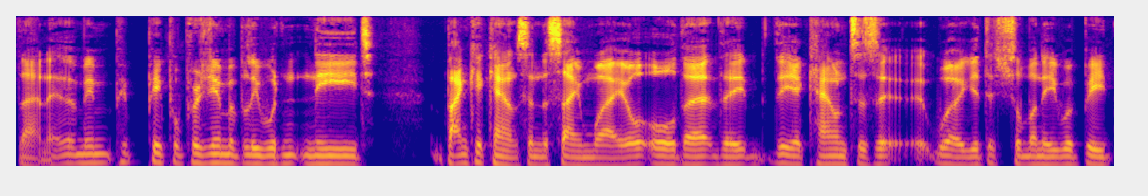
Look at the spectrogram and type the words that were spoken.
then? I mean, p- people presumably wouldn't need bank accounts in the same way, or, or the, the, the account, as it were, your digital money would be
